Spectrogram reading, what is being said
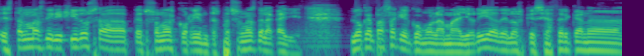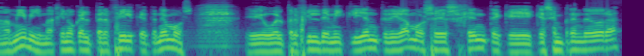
están más dirigidos a personas corrientes, personas de la calle. Lo que pasa que como la mayoría de los que se acercan a, mí, me imagino que el perfil que tenemos eh, o el perfil de mi cliente, digamos, es gente que, que es emprendedora,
